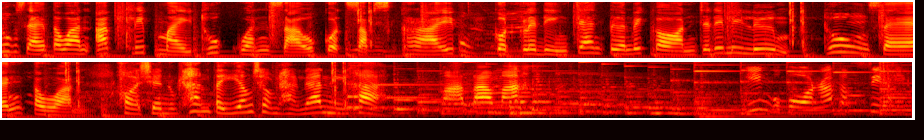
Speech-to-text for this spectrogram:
ทุ่งแสงตะวันอัพคลิปใหม่ทุกวันเสาร์กด subscribe กดกระดิ่งแจ้งเตือนไว้ก่อนจะได้ไม่ลืม ทุ่งแสงตะวัน ขอเชิญทุกท่านไปเยี่ยมชมทางด้านนี้ค่ะ มาตามมา ยิ่งกว่าบ่อน้ำศักดิ์สิทธิ์อีก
